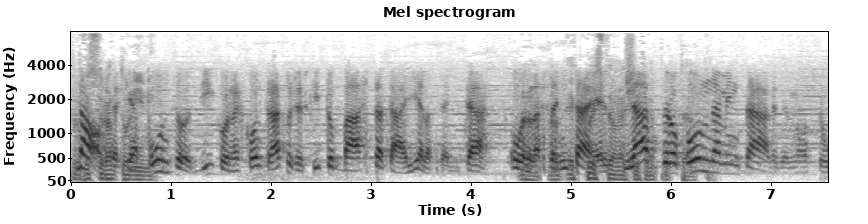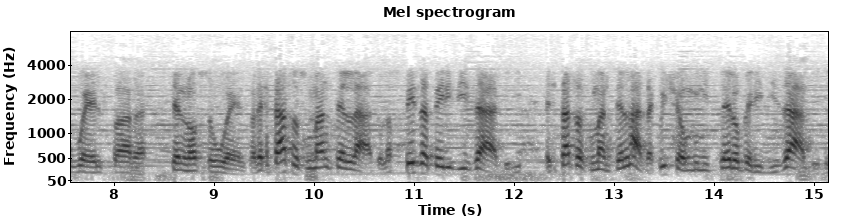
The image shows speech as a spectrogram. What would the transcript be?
No, perché Antonini. appunto dico nel contratto c'è scritto basta tagli alla sanità. Ora la sanità è il pilastro fondamentale del nostro, welfare, del nostro welfare. È stato smantellato, la spesa per i disabili è stata smantellata, qui c'è un ministero per i disabili.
